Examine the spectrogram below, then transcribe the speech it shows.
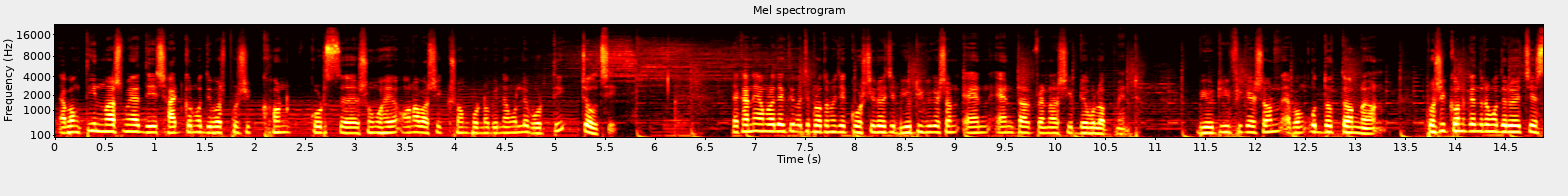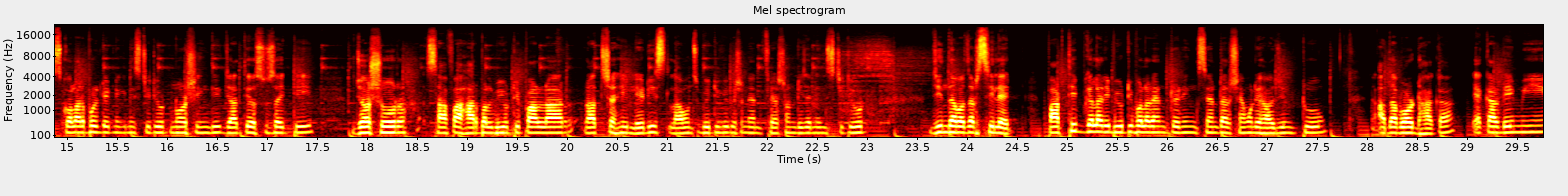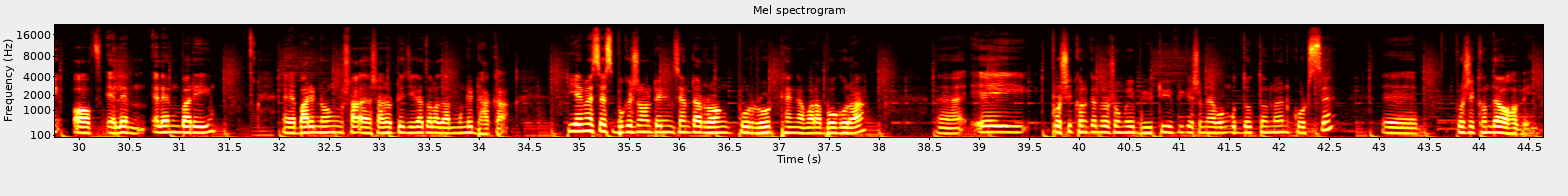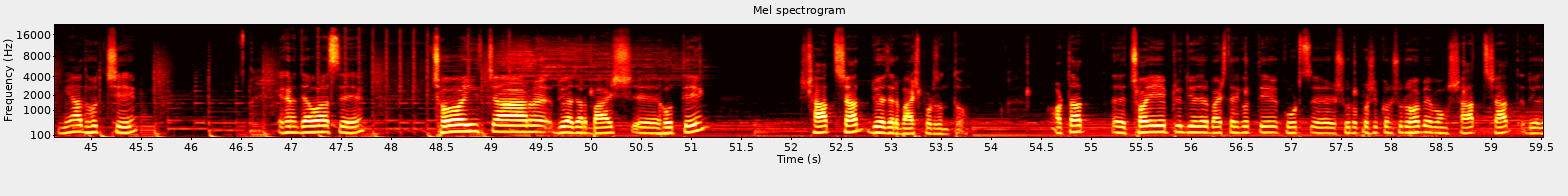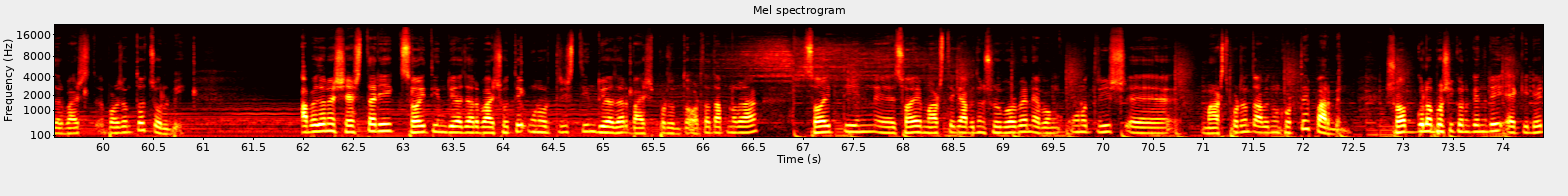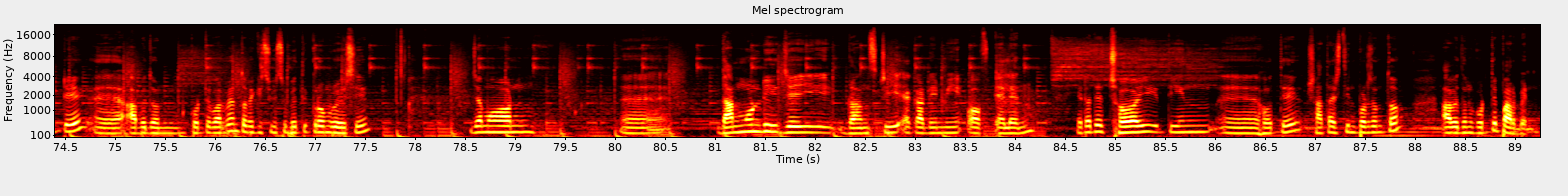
এবং তিন মাস মেয়াদী ষাট কর্মদিবস প্রশিক্ষণ কোর্স সমূহে অনাবাসিক সম্পূর্ণ বিনামূল্যে ভর্তি চলছে। এখানে আমরা দেখতে পাচ্ছি প্রথমে যে কোর্সটি রয়েছে beautification and entrepreneurship development beautification এবং উদ্যোক্তা উন্নয়ন। প্রশিক্ষণ কেন্দ্রের মধ্যে রয়েছে স্কলার পলিটেকনিক ইনস্টিটিউট নরসিংদী, জাতীয় society, Jashore, Safa herbal beauty parlour, Rajshahi ladies lounge beautification and fashion design institute, Zindabazar Sylhet, Parthib gallery beauty parlour and training centre Shyamoli housing two, Adabor Dhaka, academy of Ellen Ellen বাড়ি নং সাতষট্টি Jigatala, Dhanmondi, Dhaka. TMSS vocational training centre Rangpur road Thengamara Bogura. এই প্রশিক্ষণ কেন্দ্র কেন্দ্রসমূহে beautification এবং উদ্যোক্তা উন্নয়ন কোর্সে প্রশিক্ষণ দেওয়া হবে। মেয়াদ হচ্ছে, এখানে দেওয়া আছে ছয় চার দুই হতে সাত সাত দুই পর্যন্ত। অর্থাৎ ছয় এপ্রিল দুই হাজার বাইশ তারিখ হতে কোর্স শুরু, প্রশিক্ষণ শুরু হবে এবং সাত সাত দুই পর্যন্ত চলবে। আবেদনের শেষ তারিখ ছয় তিন দুই হাজার বাইশ হতে উনত্রিশ তিন দুই হাজার বাইশ পর্যন্ত। অর্থাৎ আপনারা ছয় তিন ছয় মার্চ থেকে আবেদন শুরু করবেন এবং উনত্রিশ মার্চ পর্যন্ত আবেদন করতে পারবেন। সবগুলো প্রশিক্ষণ কেন্দ্রেই একই ডেটে আবেদন করতে পারবেন। তবে কিছু কিছু ব্যতিক্রম রয়েছে। যেমন ধানমন্ডি যেই ব্রাঞ্চটি একাডেমি অফ এলেন এটাতে ছয় তিন হতে সাতাশ দিন পর্যন্ত আবেদন করতে পারবেন।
